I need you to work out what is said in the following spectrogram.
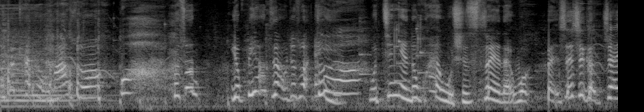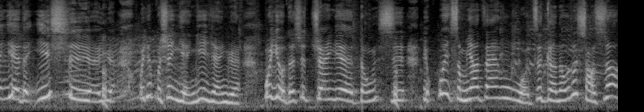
我就看着我妈说：“哇，我说有必要这样？”我就说：“哎，我今年都快五十岁了，我本身是个专业的医事人员，我又不是演艺人员，我有的是专业的东西，你为什么要在乎我这个呢？”我说：“小时候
